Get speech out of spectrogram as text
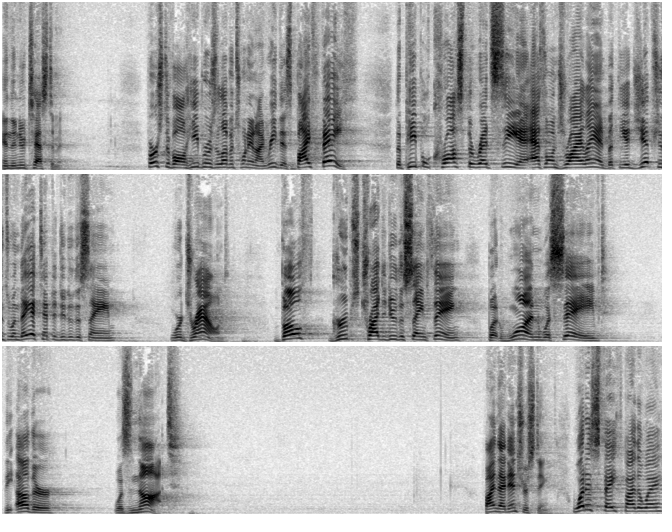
in the New Testament. First of all, Hebrews 11 29, read this. By faith, the people crossed the Red Sea as on dry land, but the Egyptians, when they attempted to do the same, were drowned. Both groups tried to do the same thing, but one was saved, the other was not. Find that interesting. What is faith, by the way?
